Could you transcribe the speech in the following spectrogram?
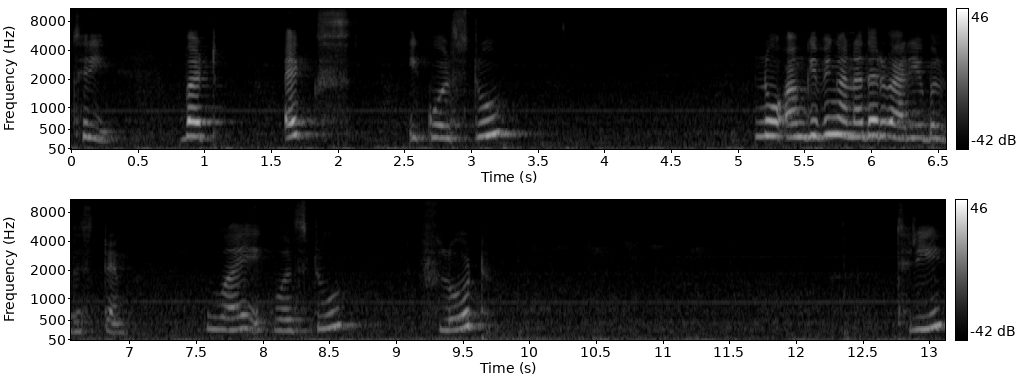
Three. But x equals to no I'm giving another variable this time. Y equals to float. 3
